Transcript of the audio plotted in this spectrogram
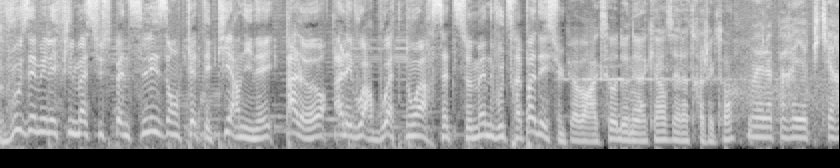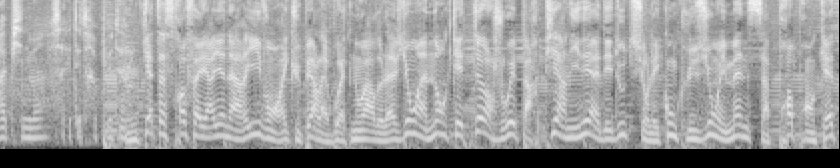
Vous aimez les films à suspense, les enquêtes et Pierre Ninet Alors, allez voir Boîte Noire cette semaine, vous ne serez pas déçus. pu avoir accès aux données à Cars et à la trajectoire Ouais, l'appareil a piqué rapidement, ça a été très brutal. Une catastrophe aérienne arrive, on récupère la boîte noire de l'avion. Un enquêteur joué par Pierre Ninet a des doutes sur les conclusions et mène sa propre enquête.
